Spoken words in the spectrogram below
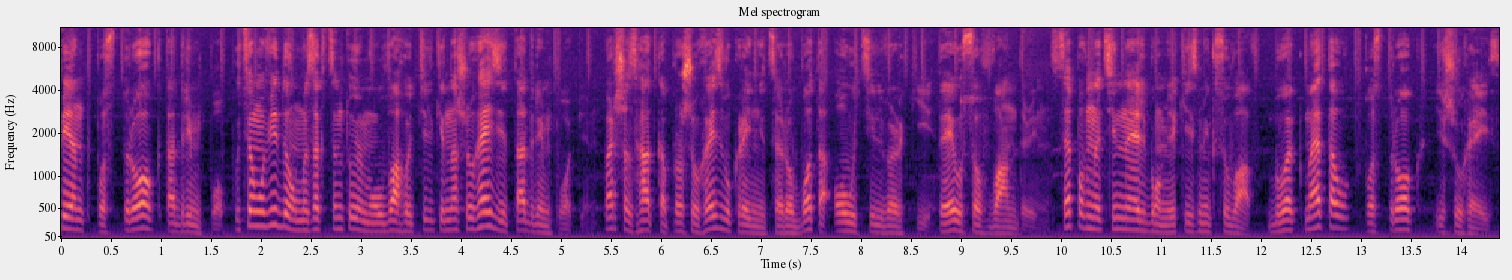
ембієнт, построк та дрімпоп. У цьому відео ми заакцентуємо увагу тільки на шугейзі та дрімпопі. Перша згадка про шугейз в Україні це робота Old Silver Key Tales of Wandering. Це повноцінний альбом, який зміксував black metal, построк і шугейз.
